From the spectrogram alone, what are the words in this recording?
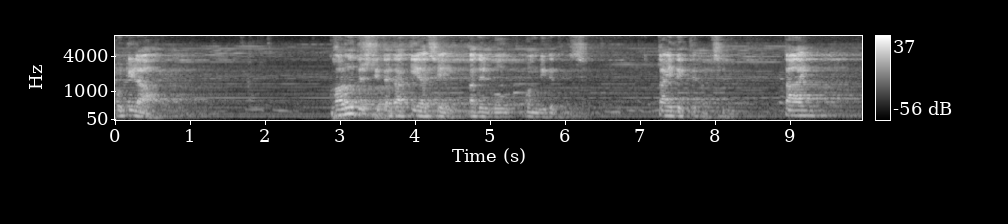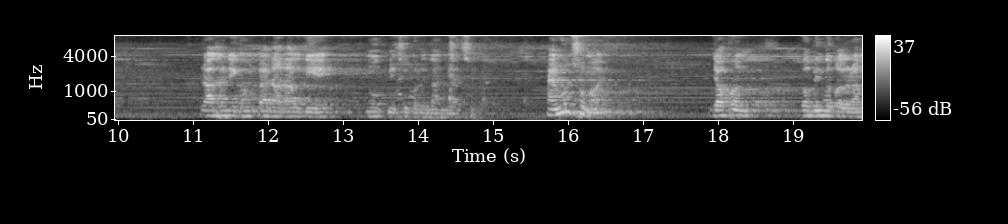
কুটিলা। খর দৃষ্টিতে তাকিয়ে আছে তাদের বউ কোন দিকে দেখছে। তাই দেখতে পাচ্ছেন তাই রাধানী ঘোমটার আড়াল দিয়ে মুখ নিচু করে দাঁড়িয়ে আছে। এমন সময় যখন গোবিন্দ বলরাম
